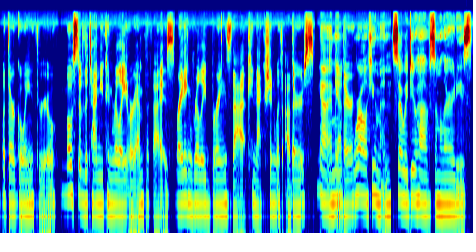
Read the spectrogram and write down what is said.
what they're going through, most of the time you can relate or empathize. Writing really brings that connection with others. Yeah, I together. mean, we're all human. So we do have similarities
